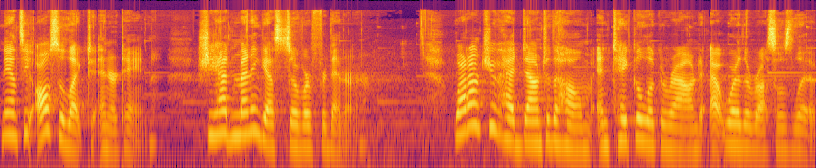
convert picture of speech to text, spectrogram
Nancy also liked to entertain. She had many guests over for dinner. Why don't you head down to the home and take a look around at where the Russells live?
